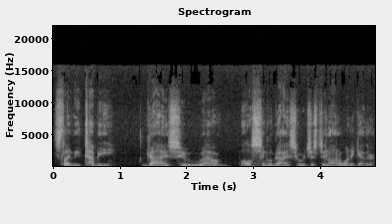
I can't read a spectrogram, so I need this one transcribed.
slightly tubby guys who, uh, all single guys who were just in Ottawa together.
